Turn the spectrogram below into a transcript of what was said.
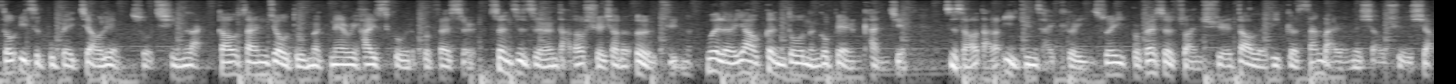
都一直不被教练所青睐。高三就读 McNary High School 的 Professor，甚至只能打到学校的二军了。为了要更多能够被人看见。至少要打到义军才可以，所以 Professor 转学到了一个三百人的小学校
